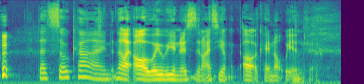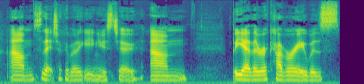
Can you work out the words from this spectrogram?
that's so kind." And they're like, "Oh, we were your nurses in ICU." I'm like, "Oh, okay, not weird." Okay. Um, so that took a bit of getting used to. Um, but yeah, the recovery was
